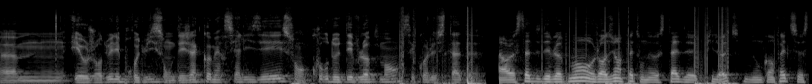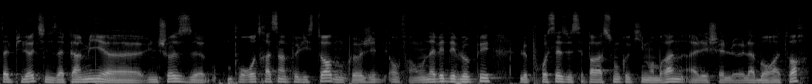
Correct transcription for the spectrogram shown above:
Euh, et aujourd'hui, les produits sont déjà commercialisés, sont en cours de développement. C'est quoi le stade? Alors le stade de développement, aujourd'hui en fait on est au stade pilote. Donc en fait ce stade pilote il nous a permis euh, une chose, euh, pour retracer un peu l'histoire, donc euh, enfin, on avait développé le process de séparation coquille-membrane à l'échelle laboratoire.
